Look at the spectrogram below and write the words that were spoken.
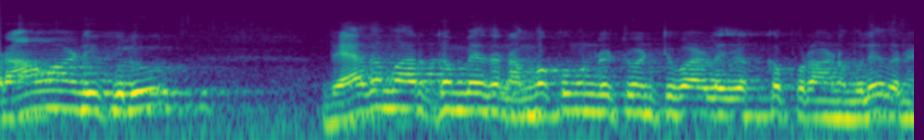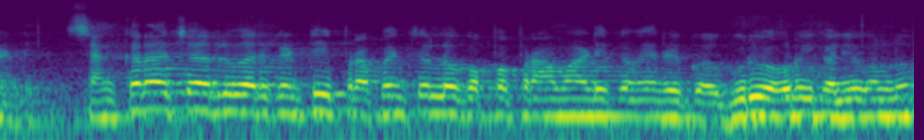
ప్రామాణికులు వేద మార్గం మీద నమ్మకం ఉన్నటువంటి వాళ్ళ యొక్క పురాణములే వినండి. శంకరాచార్యులు వారి కంటే ఈ ప్రపంచంలో గొప్ప ప్రామాణికమైన గురువు ఎవరు ఈ కలియుగంలో?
